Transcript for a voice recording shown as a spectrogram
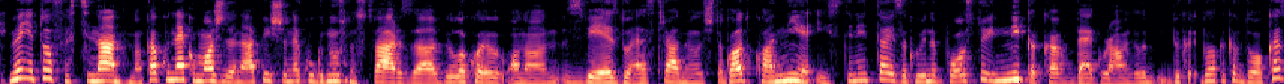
I meni je to fascinantno. Kako neko može da napiše neku gnusnu stvar za bilo koju ono, zvijezdu, estradnu ili što god, koja nije istinita i za koju ne postoji nikakav background ili bilo kakav dokaz,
